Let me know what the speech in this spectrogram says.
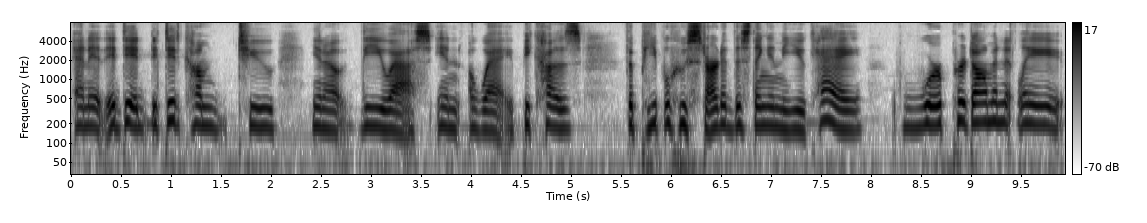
And it, it did it did come to, you know, the US in a way because the people who started this thing in the UK were predominantly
